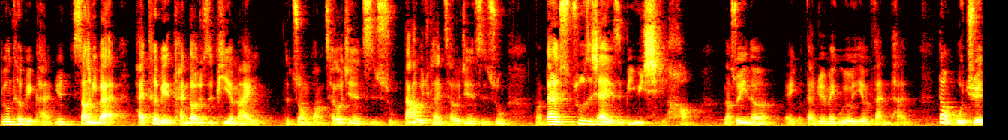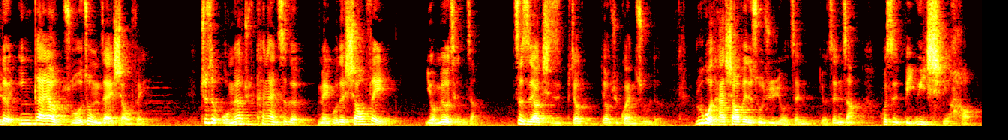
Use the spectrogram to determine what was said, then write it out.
不用特别看，因为上个礼拜还特别谈到就是 PMI 的状况，采购经理指数，大家会去看采购经理指数啊。当然数字现在也是比预期好，那所以呢，哎，感觉美股有一点反弹。但我觉得应该要着重在消费，就是我们要去看看这个美国的消费有没有成长，这是要其实比较要去关注的。如果它消费的数据有增有增长，或是比预期好。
